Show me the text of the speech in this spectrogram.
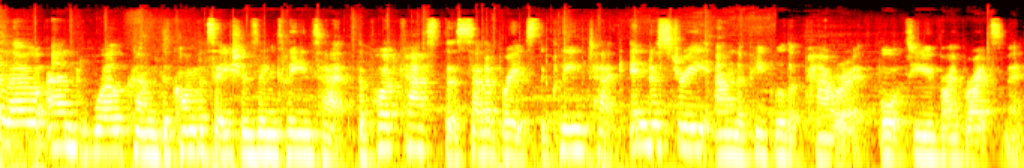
Hello and welcome to Conversations in Clean Tech, the podcast that celebrates the clean tech industry and the people that power it, brought to you by Brightsmith.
